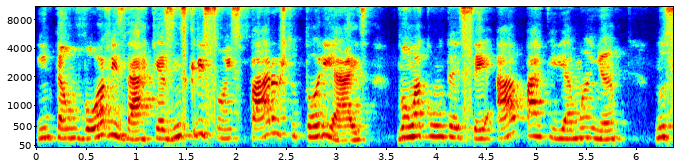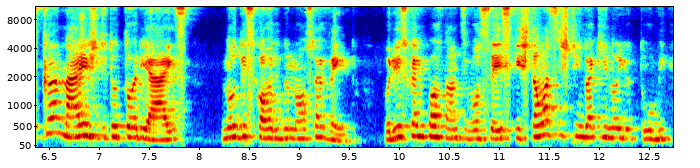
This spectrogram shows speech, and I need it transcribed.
Então, vou avisar que as inscrições para os tutoriais vão acontecer a partir de amanhã nos canais de tutoriais no Discord do nosso evento. Por isso que é importante vocês que estão assistindo aqui no YouTube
